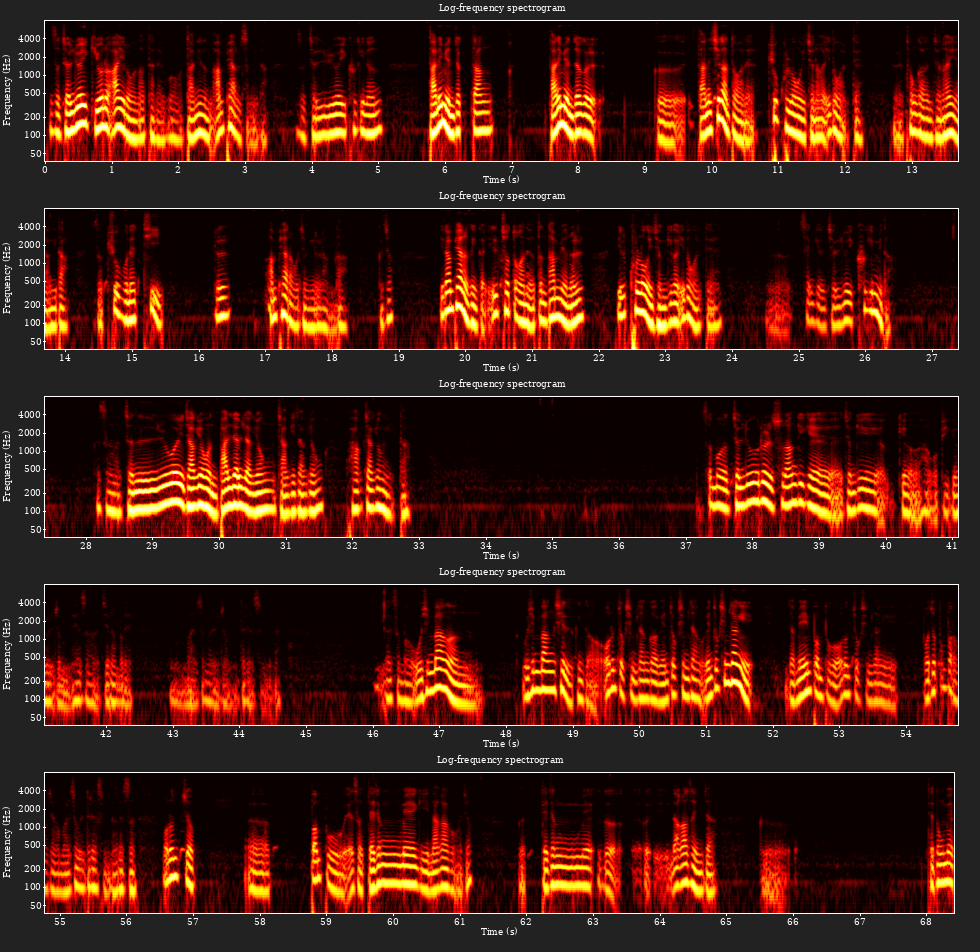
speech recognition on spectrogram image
그래서 전류의 기호는 I로 나타내고 단위는 암페어를 씁니다. 그래서 전류의 크기는 단위 면적당 단위 면적을 그 단위 시간 동안에 Q 쿨롱의 전하가 이동할 때 어, 통과하는 전하의 양이다. 그래서 Q분의 T를 암페어라고 정의를 합니다. 그죠? 1암페어는 그러니까 1초 동안에 어떤 단면을 1쿨롱의 전기가 이동할 때 어, 생기는 전류의 크기입니다. 그래서 전류의 작용은 발열작용, 자기작용, 화학작용이 있다. 그래서 뭐 전류를 순환기계 전기계하고 비교를 좀 해서 지난번에 말씀을 좀 드렸습니다. 그래서 뭐 우심방은 우심방실 그러니까 오른쪽 심장과 왼쪽 심장 왼쪽 심장이 이제 메인 펌프고 오른쪽 심장이 보조 펌프라고 제가 말씀을 드렸습니다. 그래서 오른쪽 어, 펌프에서 대정맥이 나가고 그죠? 그 대정맥 그 어, 나가서 이제 그 대동맥으로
